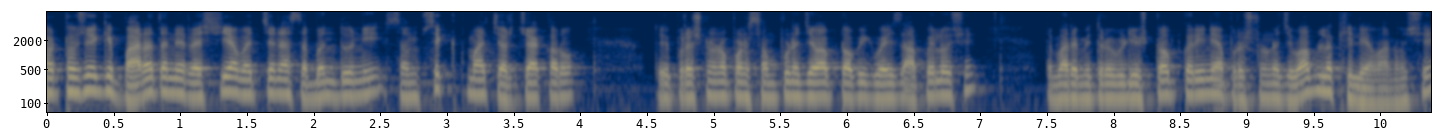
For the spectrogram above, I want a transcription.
છઠ્ઠો છે કે ભારત અને રશિયા વચ્ચેના સંબંધોની સંક્ષિપ્તમાં ચર્ચા કરો. તો એ પ્રશ્નનો પણ સંપૂર્ણ જવાબ ટોપિક વાઇઝ આપેલો છે. તમારે મિત્રો વીડિયો સ્ટોપ કરીને આ પ્રશ્નોનો જવાબ લખી લેવાનો છે.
